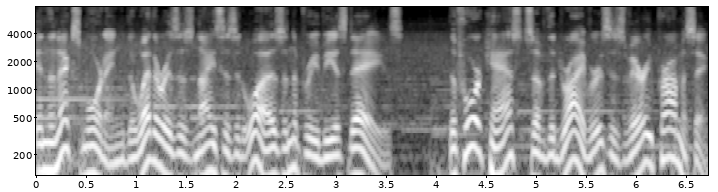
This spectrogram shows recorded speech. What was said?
In the next morning, the weather is as nice as it was in the previous days. The forecasts of the drivers is very promising.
